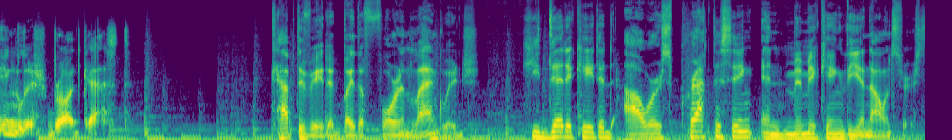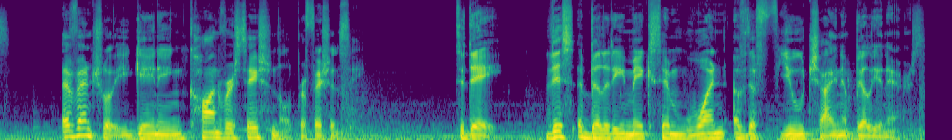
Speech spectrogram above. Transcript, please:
English broadcast. Captivated by the foreign language, he dedicated hours practicing and mimicking the announcers eventually gaining conversational proficiency. Today, this ability makes him one of the few China billionaires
